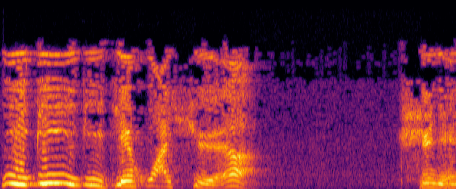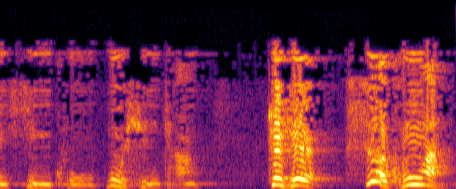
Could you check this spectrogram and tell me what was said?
一滴一滴皆化雪啊！十年辛苦不寻常，这是色空啊！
